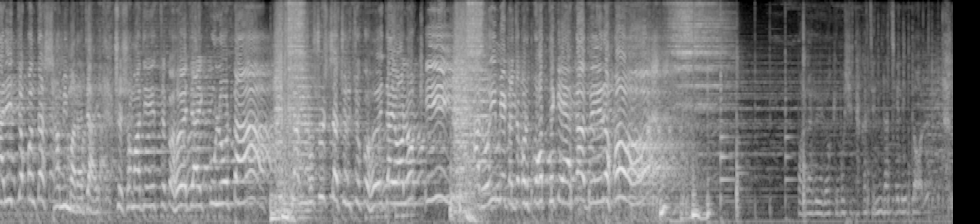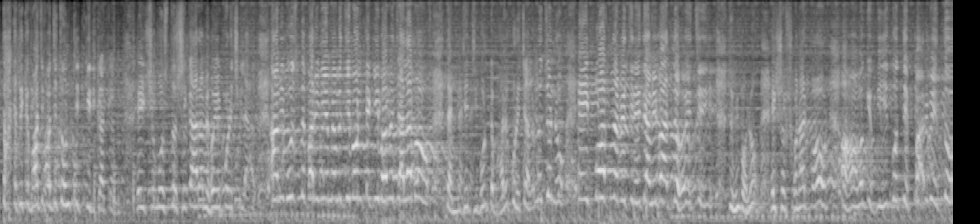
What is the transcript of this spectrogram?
নারীর যখন তার স্বামী মারা যায় সে সমাজে চোখে হয়ে যায় কুলোটা। শ্বশুর শাশুড়ি চোখে হয়ে যায় অলক্ষী। আর ওই মেয়েটা যখন পথ থেকে একা বের হয় বসে থাকা চেংড়া ছেলের দল, তাকে থেকে বাজে বাজে টোন টিটকিরি এই সমস্ত শিকার আমি হয়ে পড়েছিলাম। আমি বুঝতে পারিনি আমি আমার জীবনটা কীভাবে চালাবো। তাই নিজের জীবনটা ভালো করে চালানোর জন্য এই পথটা বেছে নিতে আমি বাধ্য হয়েছি। তুমি বলো, এইসব শোনার পর আমাকে বিয়ে করতে পারবে তো?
